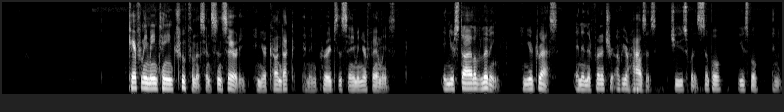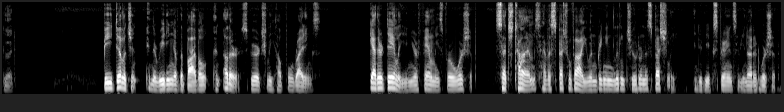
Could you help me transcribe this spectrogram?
Carefully maintain truthfulness and sincerity in your conduct and encourage the same in your families. In your style of living, in your dress, and in the furniture of your houses, choose what is simple, useful, and good. Be diligent in the reading of the Bible and other spiritually helpful writings. Gather daily in your families for worship. Such times have a special value in bringing little children, especially, into the experience of united worship,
